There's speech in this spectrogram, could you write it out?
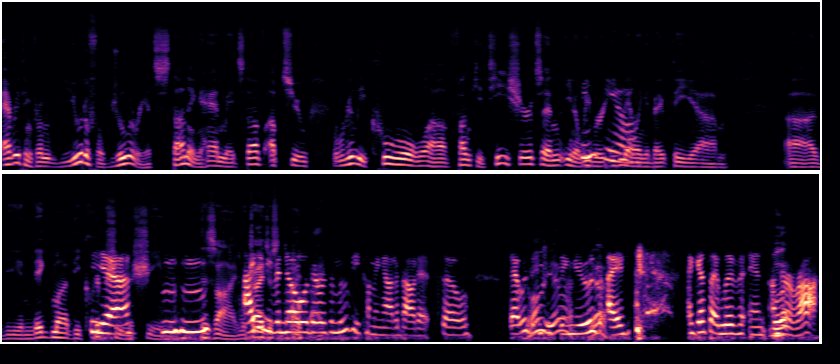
everything from beautiful jewelry, it's stunning handmade stuff, up to really cool, uh, funky T-shirts. And you know, we were you. emailing about the um, uh, the Enigma decryption Yeah. machine Mhm. design. Which I didn't just, even know I- there I- was a movie coming out about it, so that was Oh, interesting yeah, news. yeah. I I guess I live in Well, under that- a rock.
